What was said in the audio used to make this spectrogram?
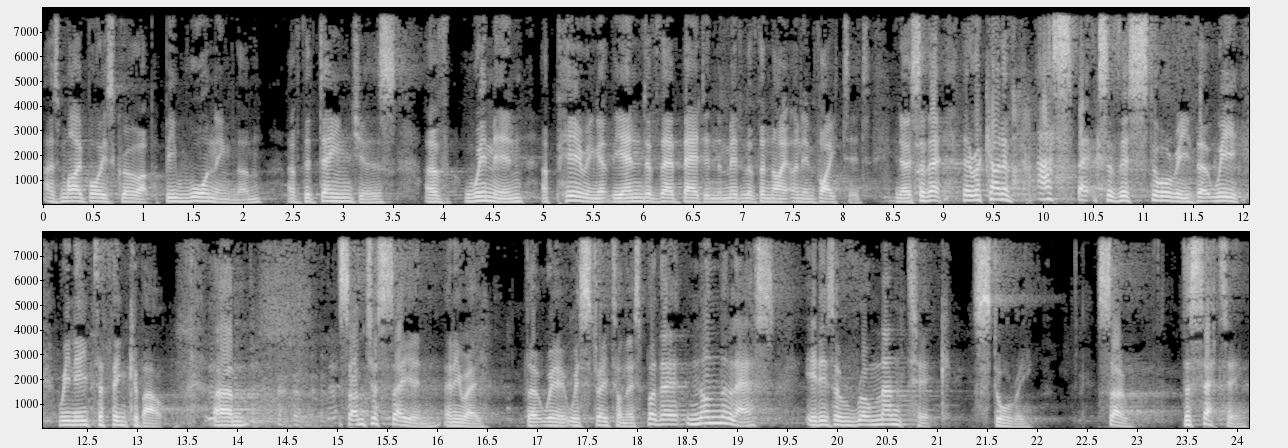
as my boys grow up, be warning them of the dangers of women appearing at the end of their bed in the middle of the night uninvited. You know, so there, there are kind of aspects of this story that we, we need to think about. Um, so I'm just saying, anyway, that we're, we're straight on this. But nonetheless, it is a romantic story. So, the setting.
